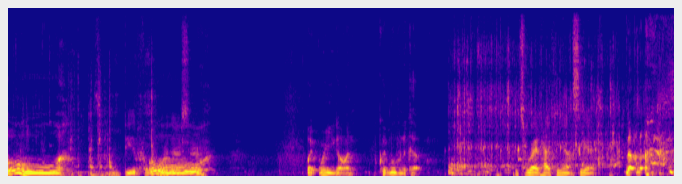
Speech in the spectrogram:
Ooh. Beautiful pour there, Ooh. sir. Wait, where are you going? Quit moving the cup. It's red. How can you not see it? No, no.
